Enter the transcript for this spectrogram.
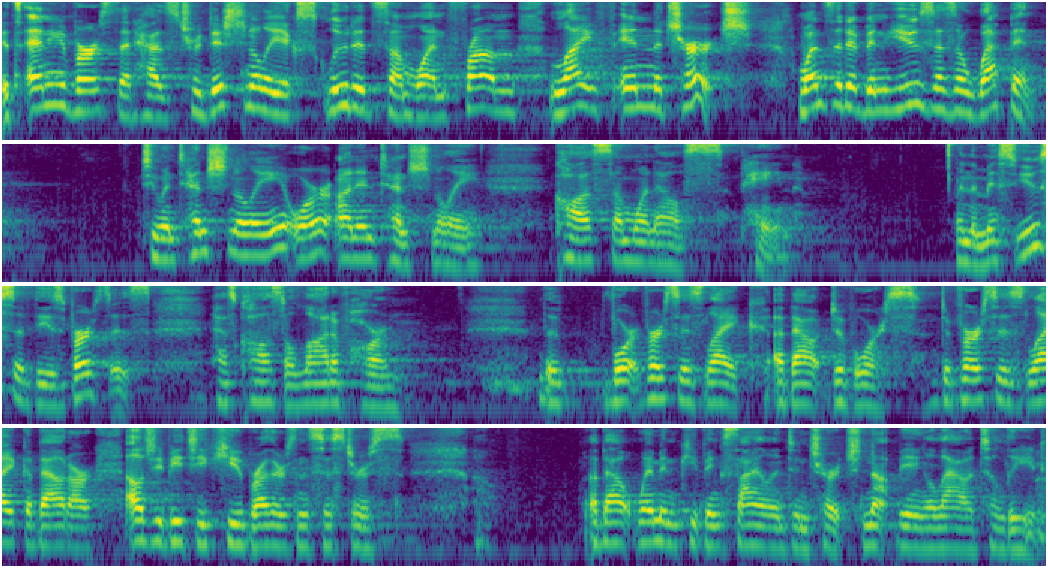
It's any verse that has traditionally excluded someone from life in the church, ones that have been used as a weapon to intentionally or unintentionally cause someone else pain. And the misuse of these verses has caused a lot of harm. The verses like about divorce, the verses like about our LGBTQ brothers and sisters, uh, about women keeping silent in church, not being allowed to lead.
